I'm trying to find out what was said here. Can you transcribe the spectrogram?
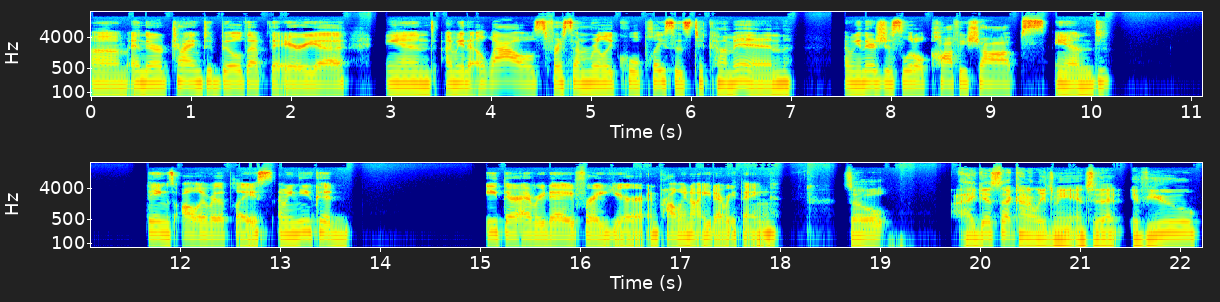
um, and they're trying to build up the area. And I mean, it allows for some really cool places to come in. I mean, there's just little coffee shops and things all over the place. I mean, you could eat there every day for a year and probably not eat everything. So I guess that kind of leads me into that. If you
